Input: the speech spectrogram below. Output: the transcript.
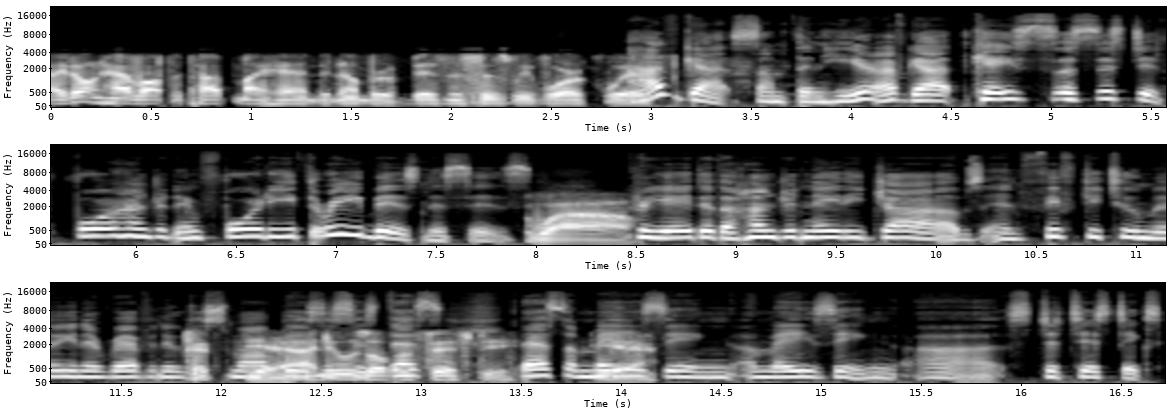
I don't have off the top of my head the number of businesses we've worked with. I've got something here. I've got CASE assisted 443 businesses. Wow. Created 180 jobs and 52 million in revenue to small yeah, businesses. I knew it was over that's, 50. That's amazing, yeah. amazing uh, statistics.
